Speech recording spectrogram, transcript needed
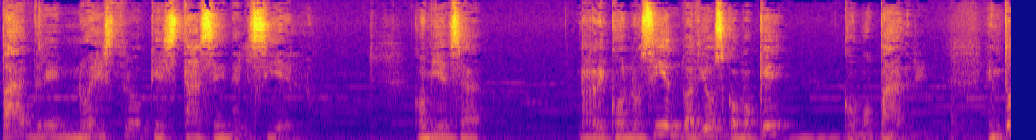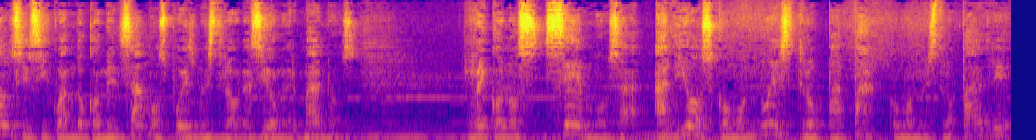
Padre nuestro que estás en el cielo. Comienza reconociendo a Dios como qué? Como Padre. Entonces, si cuando comenzamos pues nuestra oración, hermanos, reconocemos a, a, Dios como nuestro papá, como nuestro Padre,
